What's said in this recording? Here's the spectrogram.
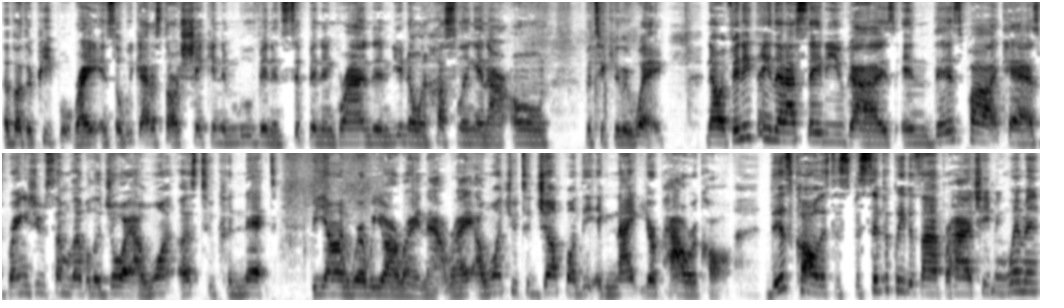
of other people, right? And so we got to start shaking and moving and sipping and grinding, you know, and hustling in our own particular way. Now, if anything that I say to you guys in this podcast brings you some level of joy, I want us to connect beyond where we are right now, right? I want you to jump on the Ignite Your Power call. This call is specifically designed for high achieving women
